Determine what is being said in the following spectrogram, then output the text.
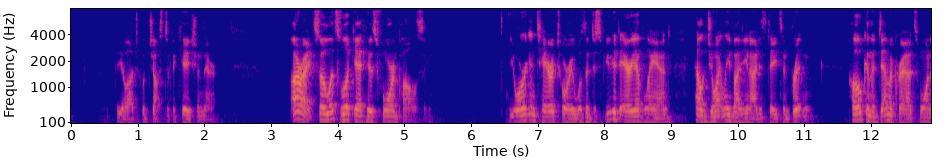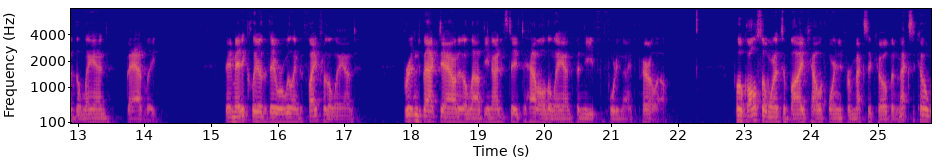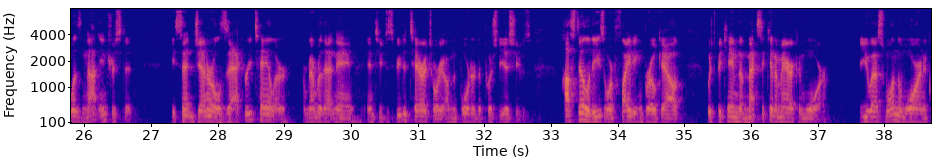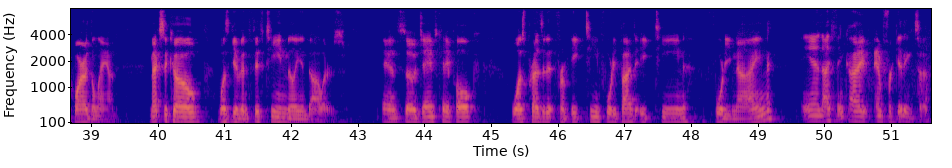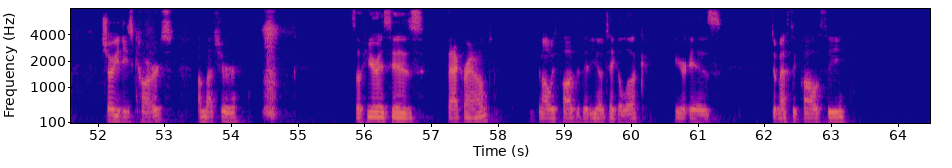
theological justification there. All right, so let's look at his foreign policy. The Oregon Territory was a disputed area of land held jointly by the United States and Britain. Polk and the Democrats wanted the land badly. They made it clear that they were willing to fight for the land. Britain backed down and allowed the United States to have all the land beneath the 49th parallel. Polk also wanted to buy California from Mexico, but Mexico was not interested. He sent General Zachary Taylor, remember that name, into disputed territory on the border to push the issues. Hostilities, or fighting, broke out, which became the Mexican American War. The U.S. won the war and acquired the land. Mexico was given $15 million. And so James K. Polk was president from 1845 to 1849. And I think I am forgetting to show you these cards. I'm not sure. So here is his background. You can always pause the video, take a look. Here is domestic policy.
